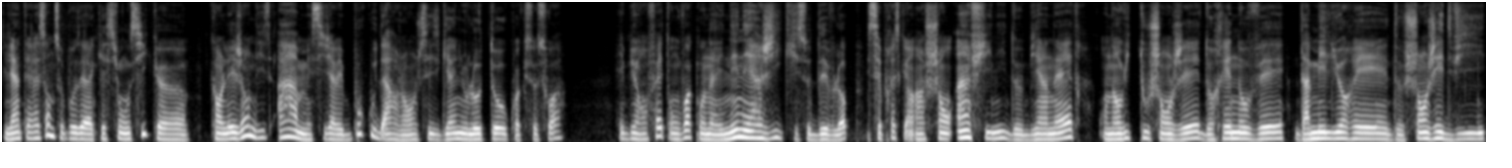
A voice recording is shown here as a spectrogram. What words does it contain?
Il est intéressant de se poser la question aussi que quand les gens disent Ah, mais si j'avais beaucoup d'argent, si je gagne au loto ou quoi que ce soit, eh bien en fait, on voit qu'on a une énergie qui se développe. C'est presque un champ infini de bien-être. On a envie de tout changer, de rénover, d'améliorer, de changer de vie.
